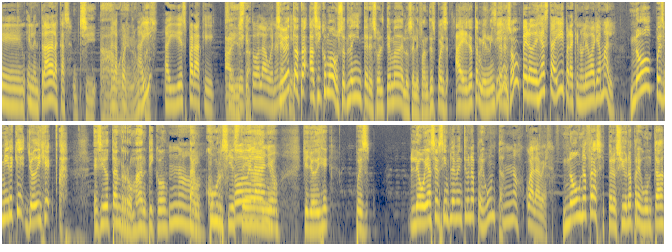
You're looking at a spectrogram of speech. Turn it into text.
eh, en la entrada a la casa, Sí, ah, a la puerta. bueno, ahí, pues, ahí es para que se llegue está. toda la buena Si ve. Tata, así como a usted le interesó el tema de los elefantes, pues a ella también le Sí, interesó. pero deje hasta ahí para que no le vaya mal. No, pues mire que yo dije, "Ah, he sido tan romántico, No. tan cursi este año. que yo dije, pues le voy a hacer simplemente una pregunta. No, ¿cuál? A ver. No una frase, pero sí una pregunta,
